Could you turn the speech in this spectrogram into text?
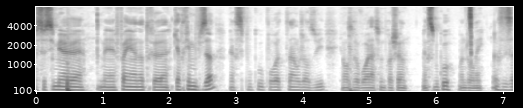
ceci met, met, fin à notre quatrième épisode. Merci beaucoup pour votre temps aujourd'hui et on se revoit la semaine prochaine. Merci beaucoup. Bonne journée. Merci.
